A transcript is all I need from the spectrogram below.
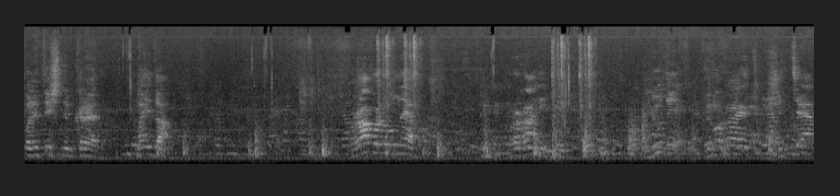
політичним кредом. Майдан. Прапор у небо. Прогані Люди вимагають життя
